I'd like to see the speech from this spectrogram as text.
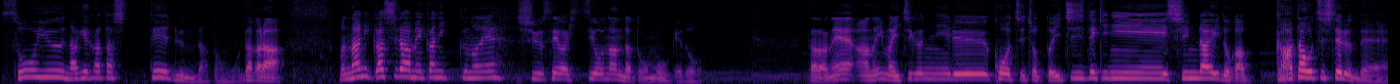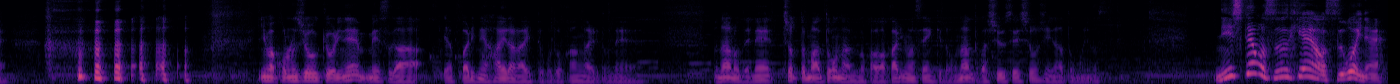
そういう投げ方してるんだと思う。だから、まあ、何かしらメカニックのね修正は必要なんだと思うけど。ただねあの今1軍にいるコーチちょっと一時的に信頼度がガタ落ちしてるんで。今この状況にねメスがやっぱりね入らないってことを考えるとねなのでねちょっとまあどうなるのか分かりませんけどなんとか修正してほしいなと思います。にしても鈴木健也はすごいね。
